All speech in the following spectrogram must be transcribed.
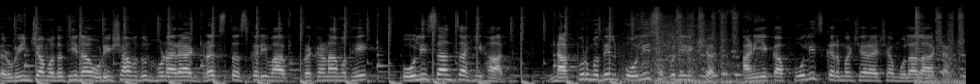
तरुणींच्या मदतीनं ओडिशामधून होणाऱ्या ड्रग्ज तस्करी प्रकरणामध्ये पोलिसांचाही हात. नागपूरमधील पोलीस उपनिरीक्षक आणि एका पोलीस कर्मचाऱ्याच्या मुलाला अटक.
